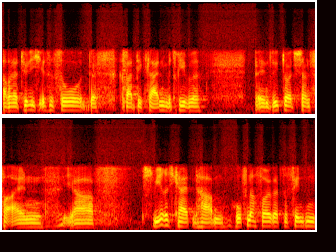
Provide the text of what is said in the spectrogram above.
Aber natürlich ist es so, dass gerade die kleinen Betriebe in Süddeutschland vor allem ja Schwierigkeiten haben, Hofnachfolger zu finden.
